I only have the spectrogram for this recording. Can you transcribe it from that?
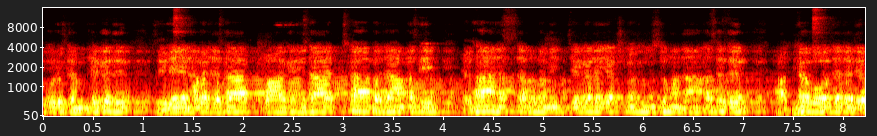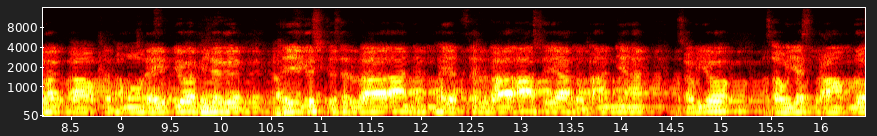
పురుషం జగత్ శివే నవజసా పాగిరిసాక్షా వదామసి యథా నః సర్వమిజ్జగలయక్ష్మం సుమనా అసద్ అభ్యవోదర విభక్తా ప్రథమో దైత్యోభిజగ్ అహైకృష్ట సర్వాణ్యం భయత్ సర్వా ఆశయా ధాన్యః అసవ్యో అసౌయస్కామ్లో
